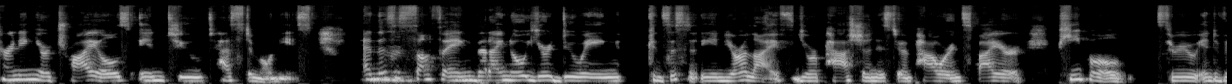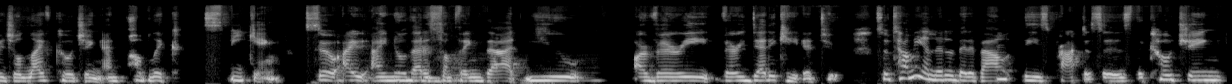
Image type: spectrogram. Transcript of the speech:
turning your trials into testimonies. And this mm-hmm. is something that I know you're doing consistently in your life. Your passion is to empower, inspire people through individual life coaching and public speaking. So I, I know that is mm-hmm. something that you are very, very dedicated to. So tell me a little bit about mm-hmm. these practices, the coaching,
